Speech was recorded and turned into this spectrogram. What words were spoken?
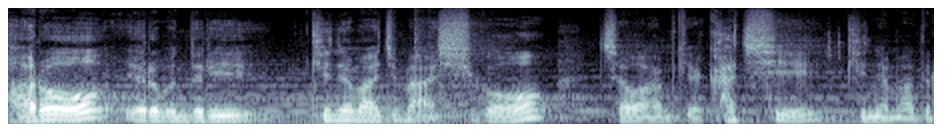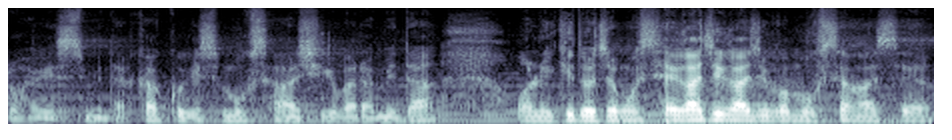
바로 여러분들이 기념하지 마시고 저와 함께 같이 기념하도록 하겠습니다. 갖고 계신 묵상하시기 바랍니다. 오늘 기도 제목 세 가지 가지고 묵상하세요.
